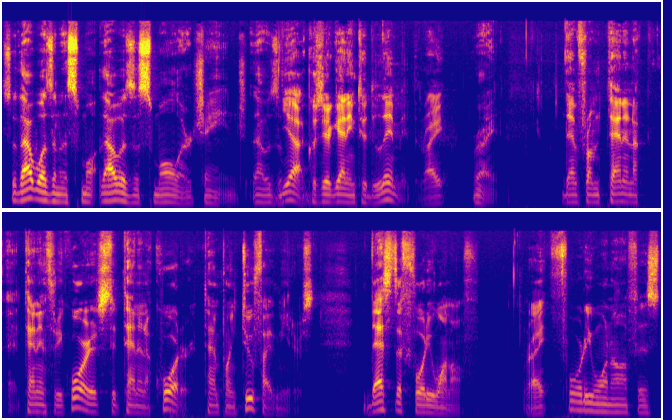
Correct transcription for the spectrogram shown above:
So that wasn't a small. That was a smaller change. That was a, yeah, because you're getting to the limit, right? right. Then from 10 and a, 10 and three quarters to 10 and a quarter, 10.25 meters. That's the 41 off, right? Forty-one off is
